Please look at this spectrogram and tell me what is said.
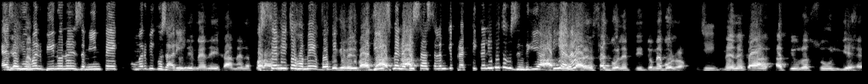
ایز اے ہیومن بین انہوں نے زمین پہ ایک عمر بھی گزاری۔ سنیے میں نے یہ کہا میں نے اس سے۔ بھی۔ تو ہمیں وہ بھی حدیث آپ- میں نبی آپ- صلی اللہ علیہ وسلم کی پریکٹیکلی بھی تو زندگی آپ آتی ہے نا۔ سچ بولیں پلیز جو میں بول رہا ہوں۔ جی۔ میں نے کہا اتی رسول یہ ہے۔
